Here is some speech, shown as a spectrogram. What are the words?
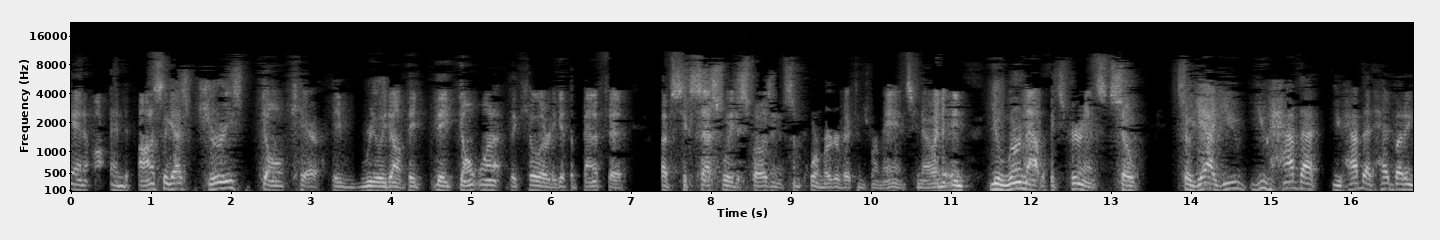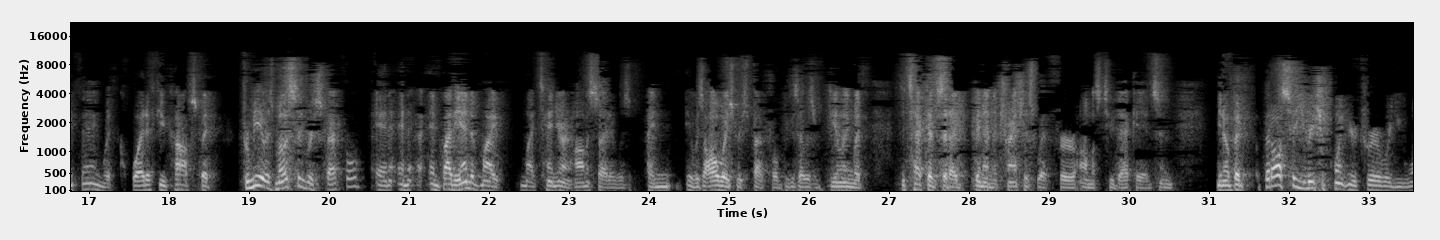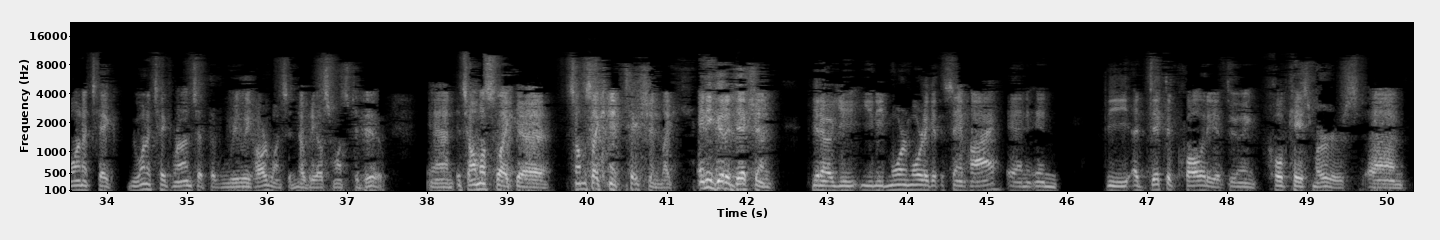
and and honestly, guys, juries don't care. They really don't. They they don't want the killer to get the benefit of successfully disposing of some poor murder victim's remains. You know, and and you learn that with experience. So so yeah, you you have that you have that headbutting thing with quite a few cops. But for me, it was mostly respectful. And and and by the end of my my tenure on homicide, it was I, it was always respectful because I was dealing with detectives that I'd been in the trenches with for almost two decades. And, you know, but, but also you reach a point in your career where you want to take, you want to take runs at the really hard ones that nobody else wants to do. And it's almost like, a, it's almost like an addiction. Like any good addiction, you know, you, you need more and more to get the same high. And in the addictive quality of doing cold case murders, um,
